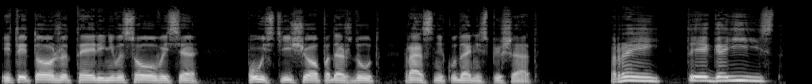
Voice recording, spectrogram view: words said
«И ты тоже, Терри, не высовывайся. Пусть еще подождут, раз никуда не спешат». «Рэй, ты эгоист!»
